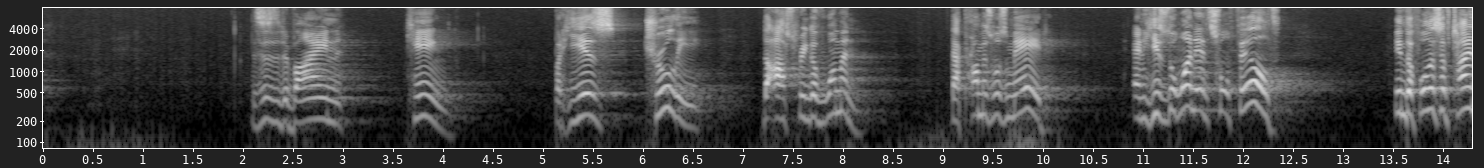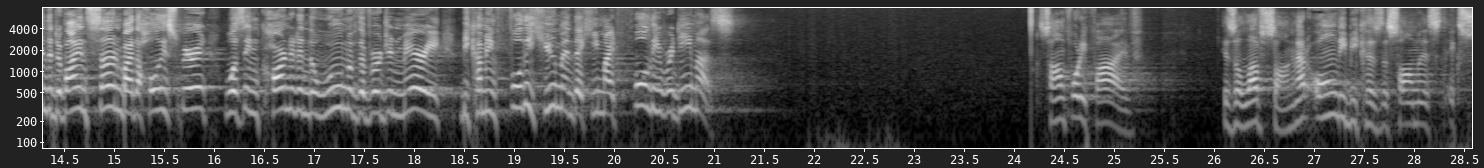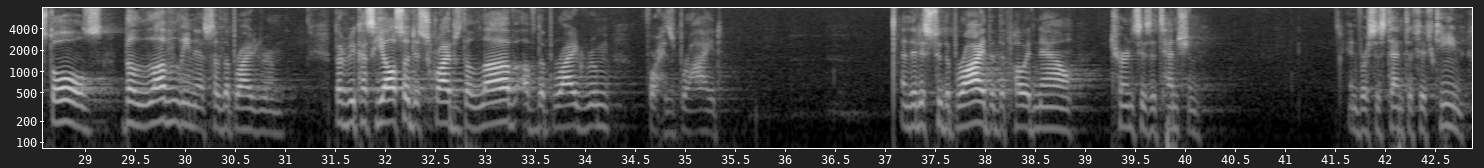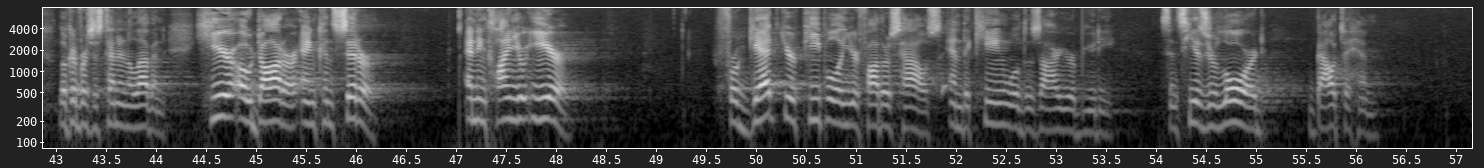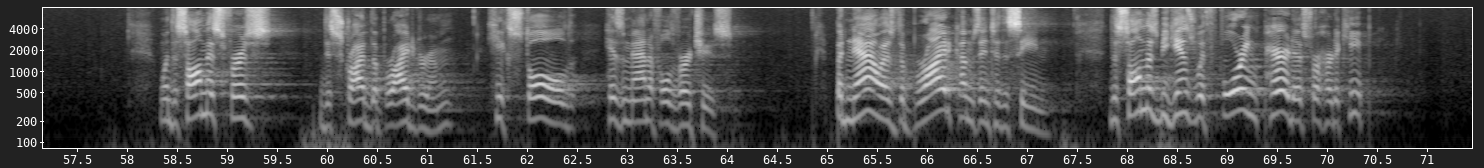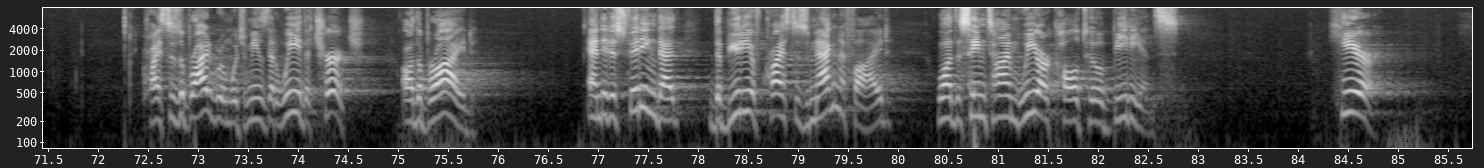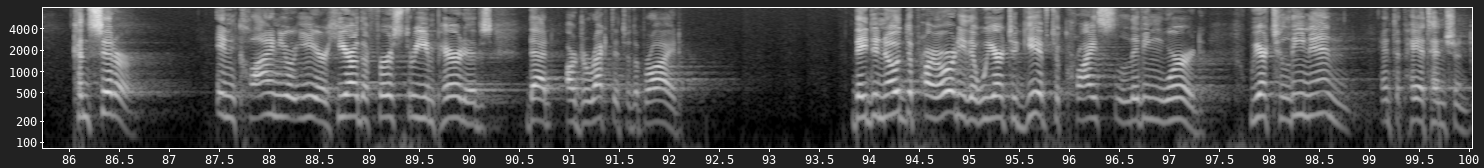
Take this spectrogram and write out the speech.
This is the divine king, but he is truly the offspring of woman. That promise was made, and he's the one it's fulfilled. In the fullness of time, the divine Son, by the Holy Spirit, was incarnate in the womb of the Virgin Mary, becoming fully human that he might fully redeem us. Psalm 45 is a love song, not only because the psalmist extols the loveliness of the bridegroom, but because he also describes the love of the bridegroom for his bride. And it is to the bride that the poet now turns his attention. In verses 10 to 15, look at verses 10 and 11. Hear, O daughter, and consider, and incline your ear. Forget your people and your father's house, and the king will desire your beauty. Since he is your Lord, bow to him. When the psalmist first described the bridegroom, he extolled his manifold virtues. But now, as the bride comes into the scene, the psalmist begins with four imperatives for her to keep. Christ is the bridegroom, which means that we, the church, are the bride. And it is fitting that the beauty of Christ is magnified, while at the same time we are called to obedience. Hear, consider, incline your ear. Here are the first three imperatives that are directed to the bride. They denote the priority that we are to give to Christ's living word. We are to lean in and to pay attention.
